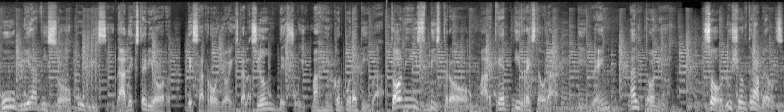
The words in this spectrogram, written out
Publiaviso, publicidad exterior, desarrollo e instalación de su imagen corporativa. Tony's Bistro, Market y Restaurant. Y ven al Tony. Solution Travels,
